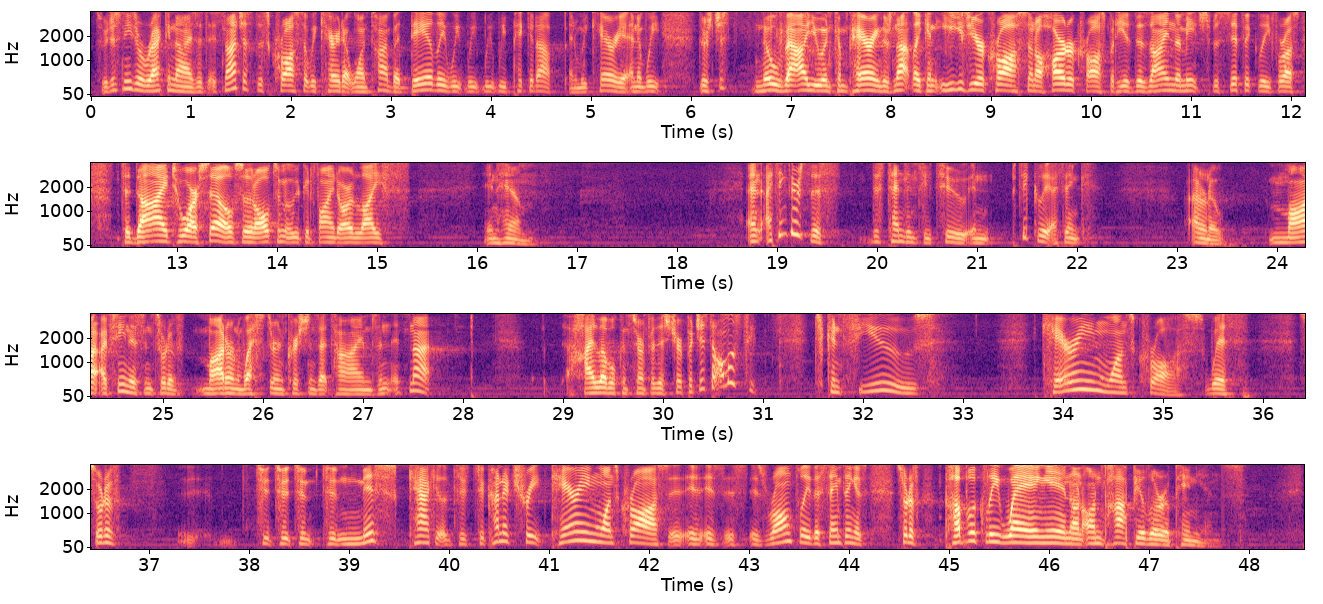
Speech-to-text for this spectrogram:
So we just need to recognize it's, it's not just this cross that we carried at one time, but daily we, we, we pick it up and we carry it. And we, there's just no value in comparing. There's not like an easier cross and a harder cross, but he has designed them each specifically for us to die to ourselves so that ultimately we could find our life in him. And I think there's this, this tendency too, in particularly, I think, I don't know, I've seen this in sort of modern Western Christians at times, and it's not a high level concern for this church, but just almost to, to confuse carrying one's cross with sort of to, to, to, to miscalculate, to, to kind of treat carrying one's cross is, is, is wrongfully the same thing as sort of publicly weighing in on unpopular opinions.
